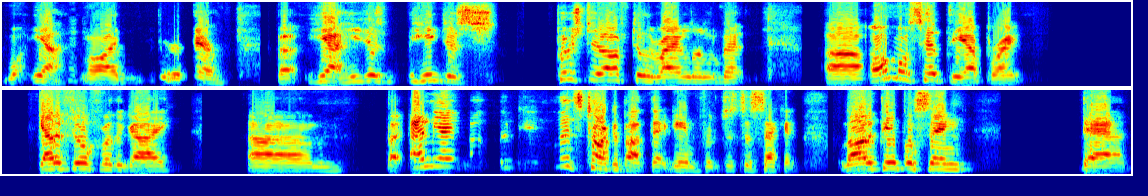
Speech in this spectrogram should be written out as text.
Well, yeah, well I did it there, but yeah, he just he just pushed it off to the right a little bit, uh, almost hit the upright. Got to feel for the guy. Um, but I mean, I, let's talk about that game for just a second. A lot of people saying that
